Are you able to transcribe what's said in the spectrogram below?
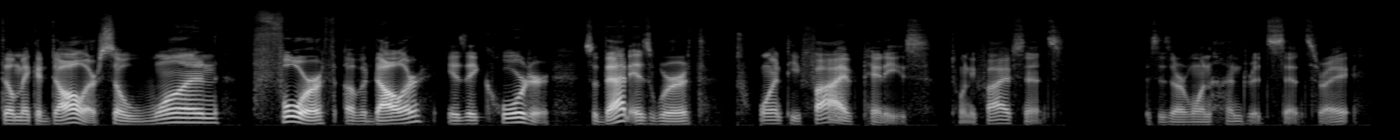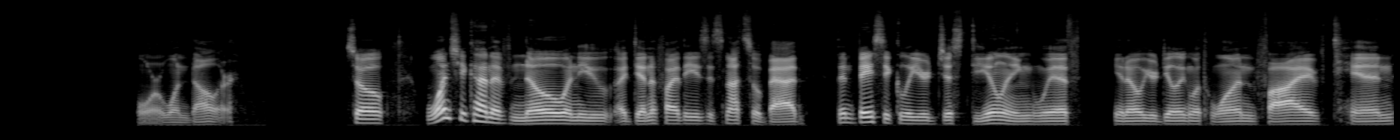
they'll make a dollar. So one fourth of a dollar is a quarter. So that is worth 25 pennies, 25 cents. This is our 100 cents, right? Or one dollar. So once you kind of know and you identify these, it's not so bad. Then basically you're just dealing with you know, you're dealing with 1, 5, 10.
